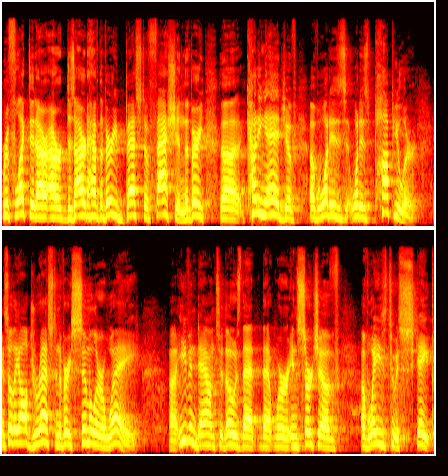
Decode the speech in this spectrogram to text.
reflected our, our desire to have the very best of fashion, the very uh, cutting edge of, of what, is, what is popular. And so they all dressed in a very similar way, uh, even down to those that, that were in search of, of ways to escape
